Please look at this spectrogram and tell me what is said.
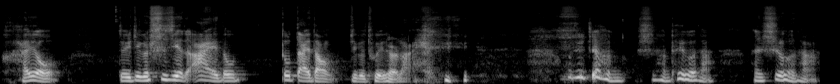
还有对这个世界的爱都都带到这个 Twitter 来。我觉得这很是很配合他，很适合他。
